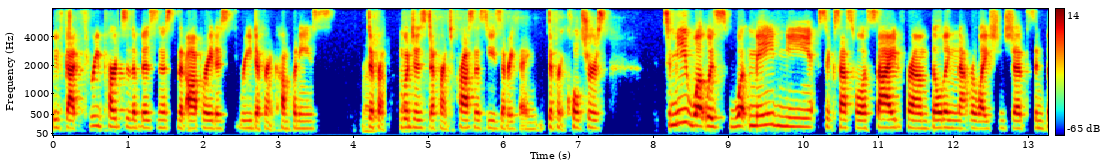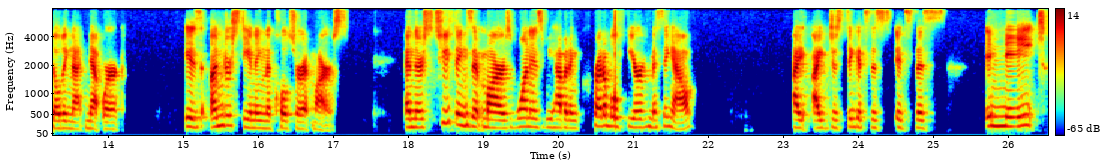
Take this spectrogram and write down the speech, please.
We've got three parts of the business that operate as three different companies, right. different languages, different processes, everything, different cultures. To me, what was what made me successful, aside from building that relationships and building that network, is understanding the culture at Mars. And there's two things at Mars. One is we have an incredible fear of missing out. I, I just think it's this it's this innate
